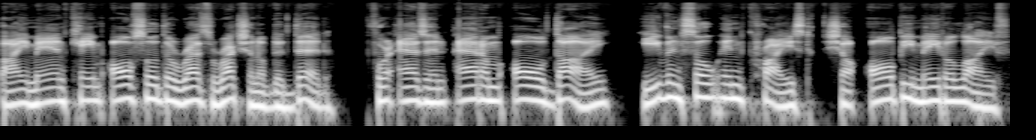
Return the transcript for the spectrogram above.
by man came also the resurrection of the dead. For as in Adam all die, even so in Christ shall all be made alive,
